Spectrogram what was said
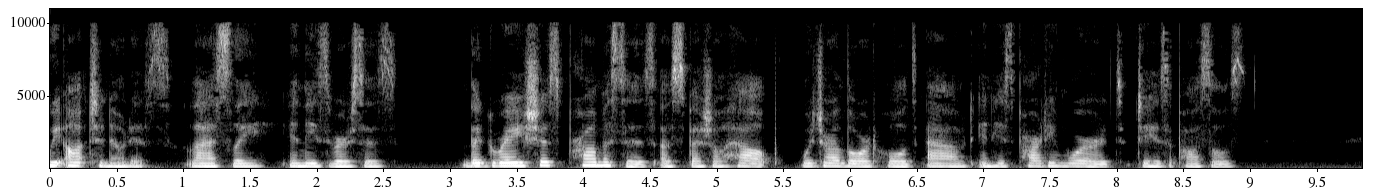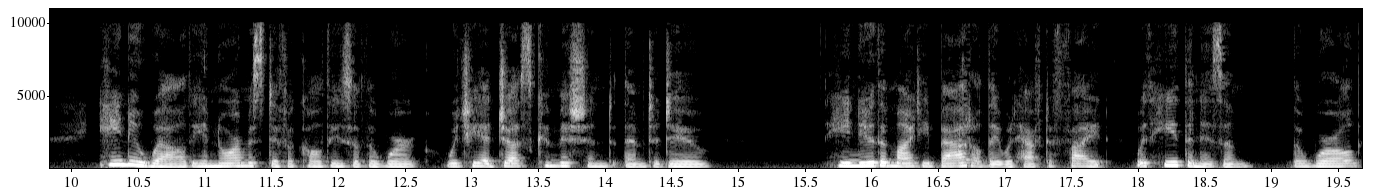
We ought to notice, lastly, in these verses, the gracious promises of special help which our Lord holds out in His parting words to His apostles. He knew well the enormous difficulties of the work which He had just commissioned them to do. He knew the mighty battle they would have to fight with heathenism, the world,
